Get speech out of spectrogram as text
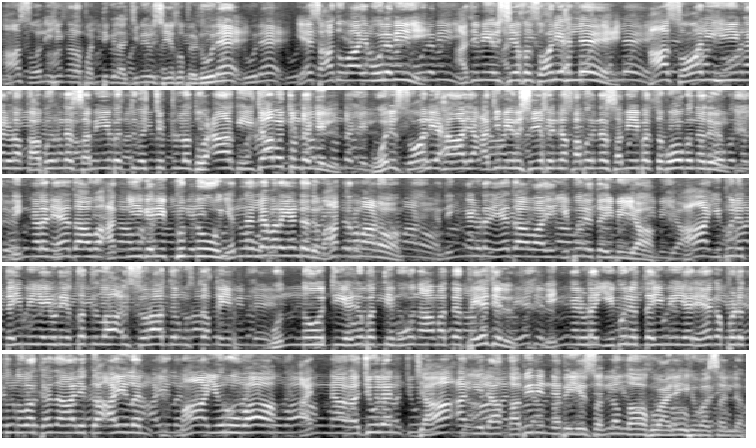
ആ സ്വാലിഹീങ്ങളെ പട്ടികയിൽ അജ്മീർ ശൈഖ് പെടൂലേ? ഏ സാധുവായ മൗലവി അജ്മീർ ശൈഖ് സ്വാലിഹല്ലേ? ആ സ്വാലിഹീങ്ങളുടെ ഖബറിന്റെ സമീപത്ത് വെച്ചിട്ടുള്ള ദുആക്ക് ഇജാബത്ത് ഉണ്ടെങ്കിൽ ഒരു സ്വാലിഹായ അജ്മീർ ശൈഖിന്റെ ഖബറിന്റെ സമീപത്ത് പോകുന്നത് നിങ്ങളുടെ നേതാവ് അംഗീകരിക്കുന്നു എന്നല്ല പറയേണ്ടത്? മാത്രമാണോ? നിങ്ങളുടെ നേതാവായ ഇബ്നു തൈമിയ ആ ഇബ്നു തൈമിയയുടെ മുസ്തഖീം 370 ഇരുപത്തി മൂന്നാമത്തെ പേജിൽ നിങ്ങളുടെ ഇബ്നു തൈമിയ രേഖപ്പെടുത്തുന്നു. വകദാലിക അന്ന റജുലൻ സല്ലല്ലാഹു അലൈഹി വസല്ലം.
